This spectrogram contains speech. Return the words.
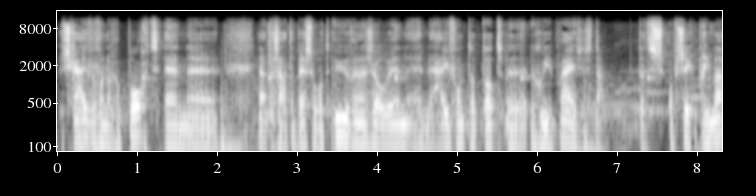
schrijven van een rapport. En uh, nou, daar zaten best wel wat uren en zo in. En hij vond dat dat een goede prijs is. Nou, dat is op zich prima.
